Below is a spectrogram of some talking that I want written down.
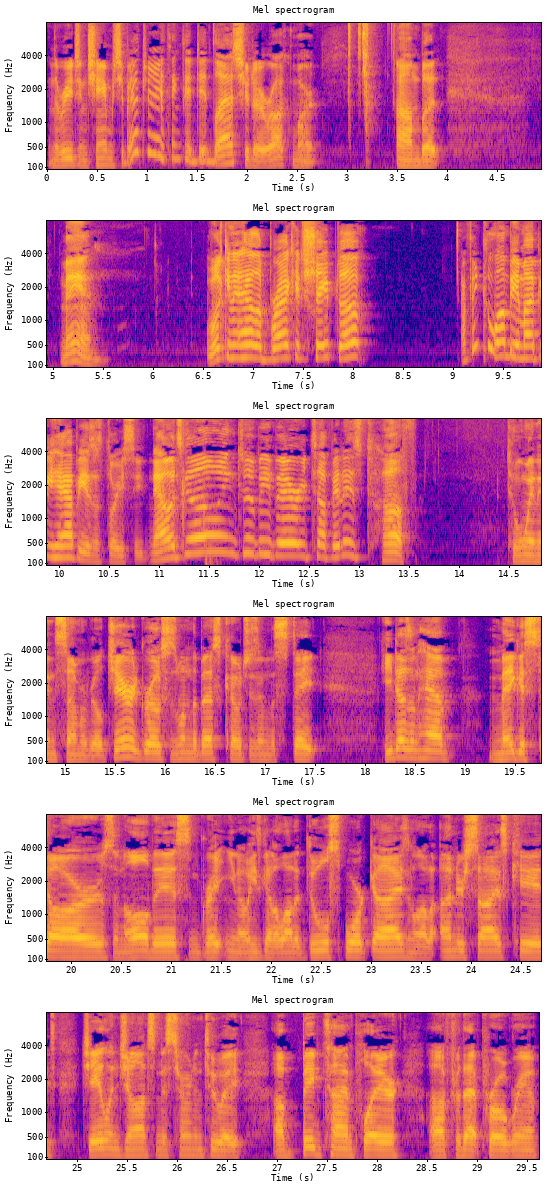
in the Region Championship after I think they did last year to Rockmart. Um, but, man, looking at how the bracket's shaped up, I think Columbia might be happy as a 3 seed. Now, it's going to be very tough. It is tough to win in Summerville. Jared Gross is one of the best coaches in the state he doesn't have megastars and all this and great you know he's got a lot of dual sport guys and a lot of undersized kids jalen johnson has turned into a, a big time player uh, for that program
